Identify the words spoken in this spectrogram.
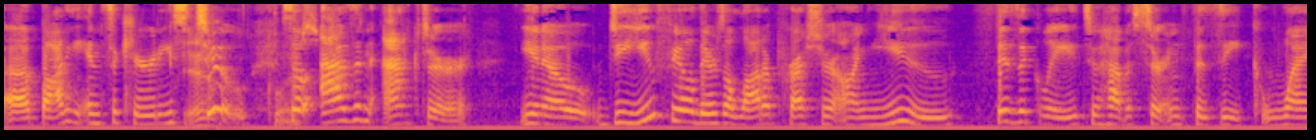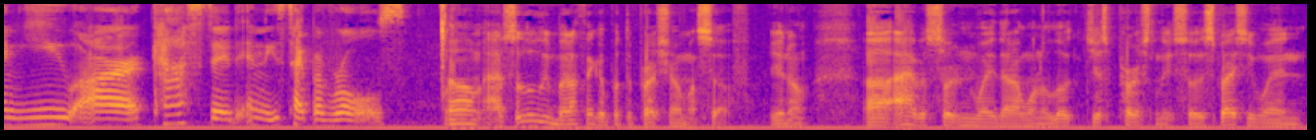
uh, body insecurities Yeah, too. So, as an actor, you know, do you feel there's a lot of pressure on you physically to have a certain physique when you are casted in these type of roles? Um, absolutely, but I think I put the pressure on myself. You know, uh, I have a certain way that I want to look, just personally. So especially when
